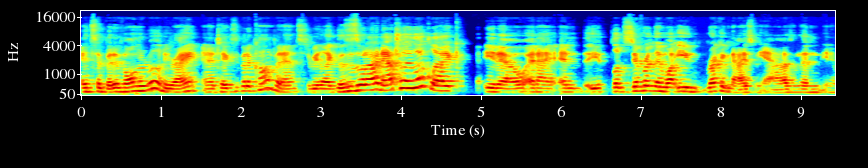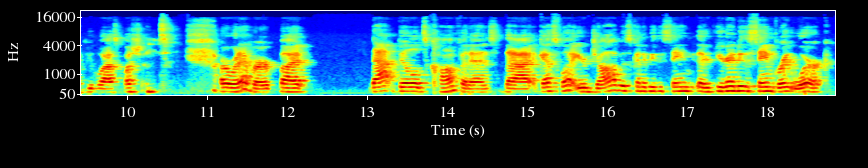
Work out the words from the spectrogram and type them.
it's a bit of vulnerability, right? And it takes a bit of confidence to be like, this is what I naturally look like, you know, and I and it looks different than what you recognize me as. And then, you know, people ask questions or whatever. But that builds confidence that guess what your job is going to be the same like you're going to do the same great work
